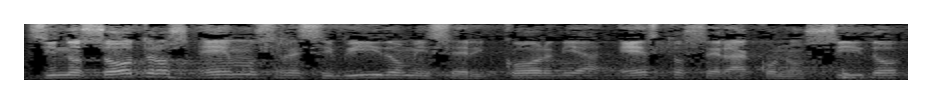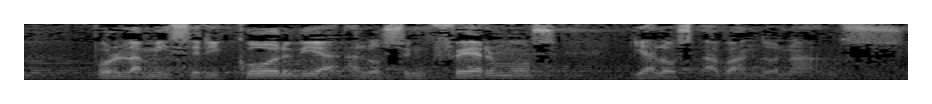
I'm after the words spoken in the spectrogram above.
Si nosotros hemos recibido misericordia, esto será conocido por la misericordia a los enfermos y a los abandonados.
